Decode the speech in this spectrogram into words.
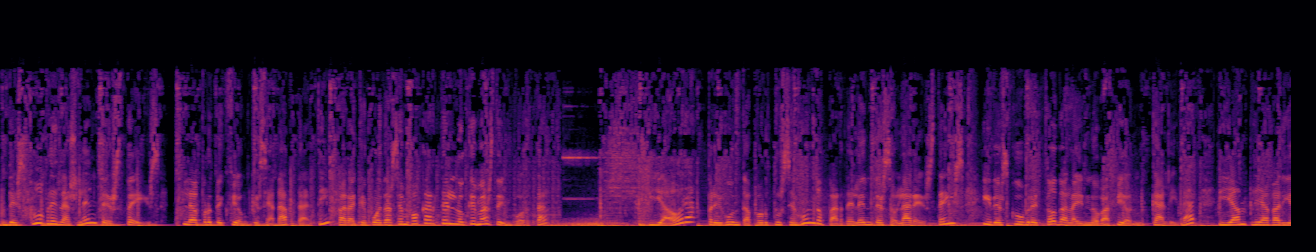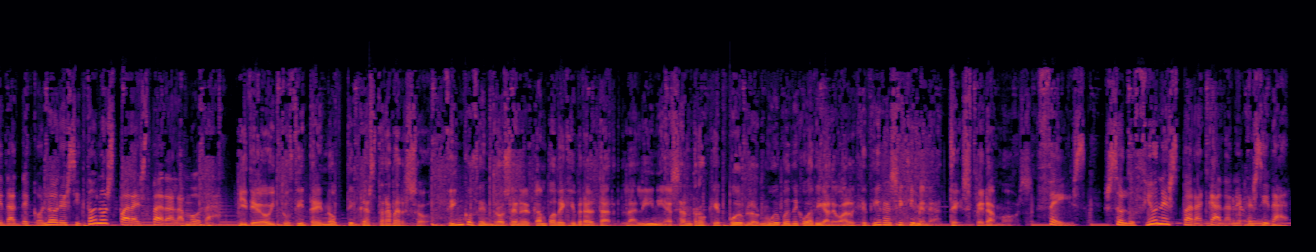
Descubre las lentes Zeiss, la protección que se adapta a ti para que puedas enfocarte en lo que más te importa. Y ahora pregunta por tu segundo par de lentes solares Zeiss y descubre toda la innovación, calidad y amplia variedad de colores y tonos para estar a la moda. Pide hoy tu cita en Ópticas Traverso. Cinco centros en el campo de Gibraltar, La Línea, San Roque, Pueblo Nuevo de Guadiaro, Algeciras y Jimena. Te esperamos. Zeiss, soluciones para cada necesidad.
